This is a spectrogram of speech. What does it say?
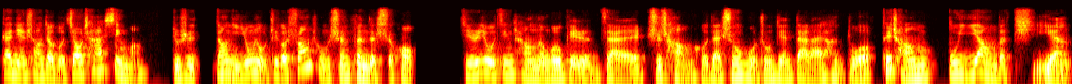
概念上叫做交叉性嘛，就是当你拥有这个双重身份的时候，其实又经常能够给人在职场和在生活中间带来很多非常不一样的体验。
